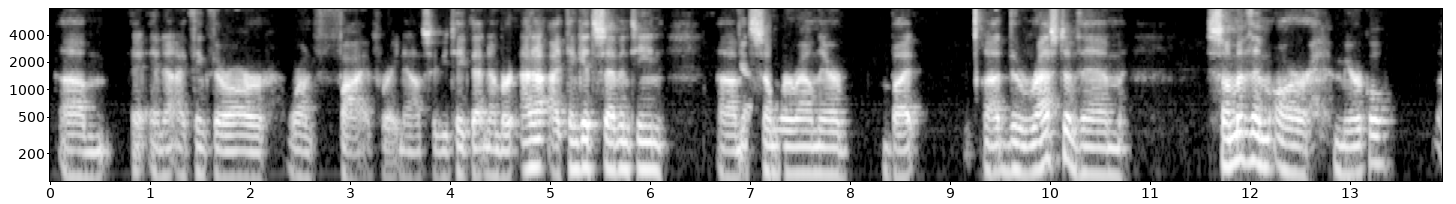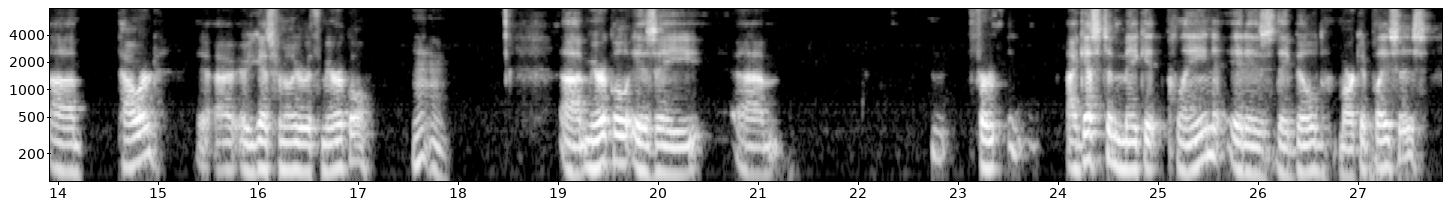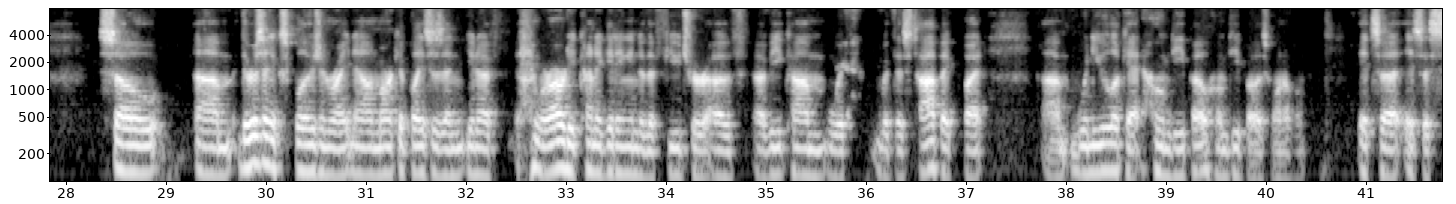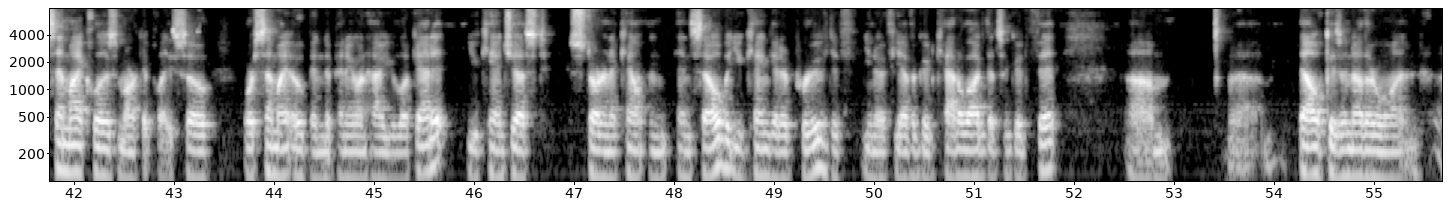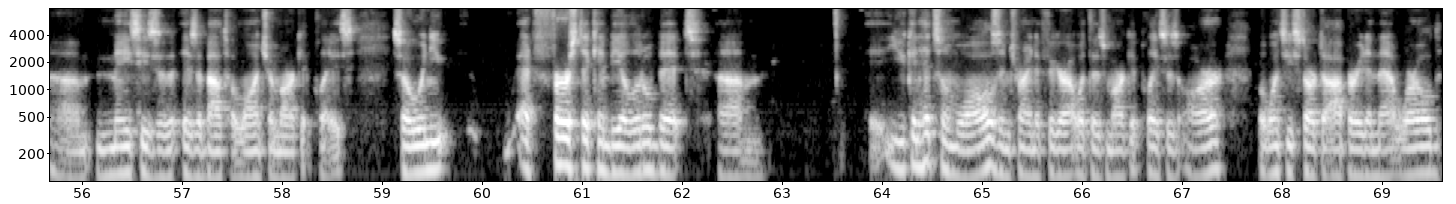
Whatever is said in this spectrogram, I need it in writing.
Um, and I think there are we're on five right now. So if you take that number, I, I think it's 17, um, yeah. somewhere around there. But uh, the rest of them, some of them are Mirakl uh, powered. Are you guys familiar with Mirakl? Uh, Mirakl is a um, for I guess to make it plain, it is they build marketplaces. So um, there's an explosion right now in marketplaces, and you know we're already kind of getting into the future of of ecom with with this topic. But um, when you look at Home Depot, Home Depot is one of them. It's a it's a semi-closed marketplace, so or semi-open depending on how you look at it. You can't just start an account and, and sell, but you can get approved if you know if you have a good catalog that's a good fit. Um, uh, Belk is another one. Um, Macy's is about to launch a marketplace. So when you, at first, it can be a little bit. Um, you can hit some walls in trying to figure out what those marketplaces are, but once you start to operate in that world,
